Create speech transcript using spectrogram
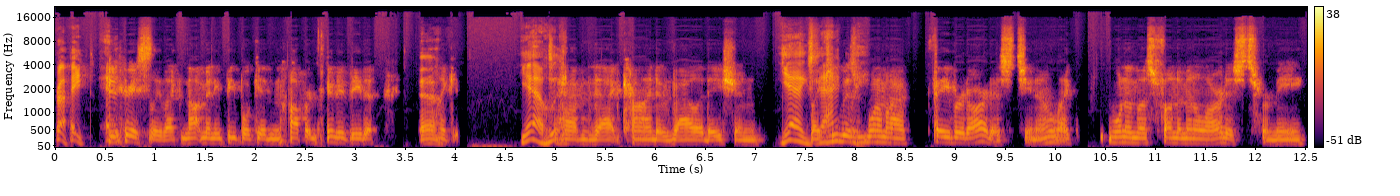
right. Seriously, like not many people get an opportunity to Yeah. like yeah. to Who, have that kind of validation. yeah. Like Exactly. he was one of my favorite artists, you know, like one of the most fundamental artists for me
